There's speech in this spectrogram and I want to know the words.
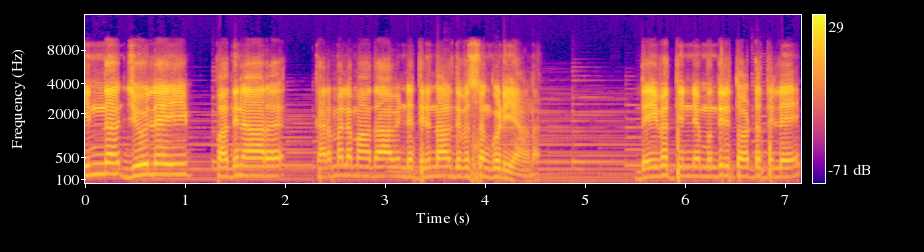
ഇന്ന് ജൂലൈ പതിനാറ് കർമ്മല മാതാവിന്റെ തിരുനാൾ ദിവസം കൂടിയാണ്. ദൈവത്തിന്റെ മുന്തിരിത്തോട്ടത്തിലെ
